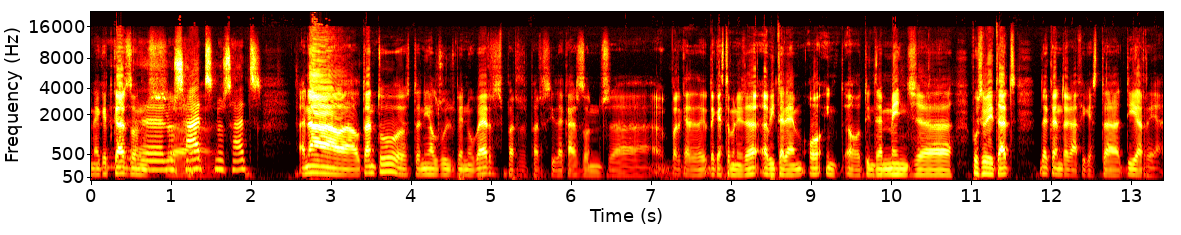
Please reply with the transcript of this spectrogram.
En aquest cas, doncs... eh, no saps, eh, no saps. Anar al tanto, tenir els ulls ben oberts per, per si de cas, doncs, eh, perquè d'aquesta manera evitarem o, o tindrem menys eh, possibilitats de que ens agafi aquesta diarrea.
